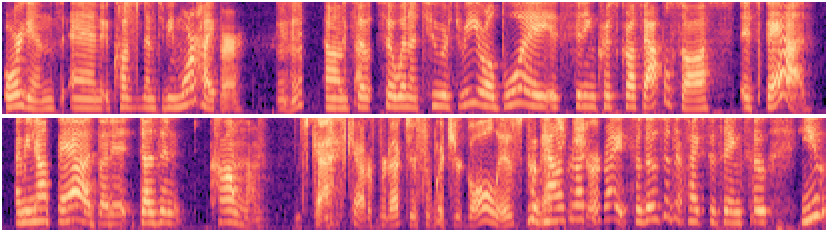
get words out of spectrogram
organs and it causes them to be more hyper. Mm-hmm. Um, so, so when a two or three year old boy is sitting crisscross applesauce, it's bad. I mean, yeah. not bad, but it doesn't calm them it's kind of counterproductive for what your goal is. For counterproductive, sure. right? So those are the yeah. types of things. So you,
